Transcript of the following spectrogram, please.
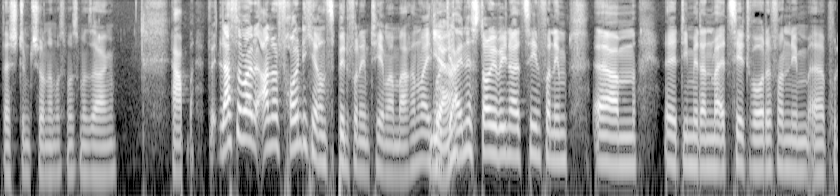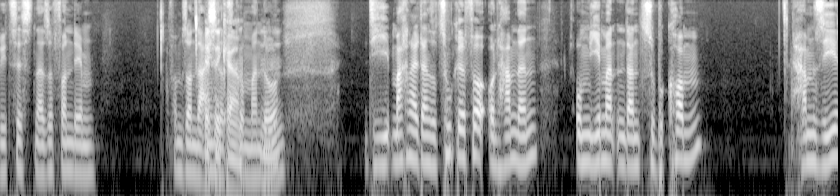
Das stimmt schon, da muss, muss man sagen. Ja, lass doch mal einen anderen freundlicheren Spin von dem Thema machen, weil ich Ja. wollte die eine Story will ich noch erzählen von dem, ähm, äh, die mir dann mal erzählt wurde von dem äh, Polizisten, also von dem vom Sondereinsatzkommando Mhm. Die machen halt dann so Zugriffe und haben dann, um jemanden dann zu bekommen, haben sie, äh,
